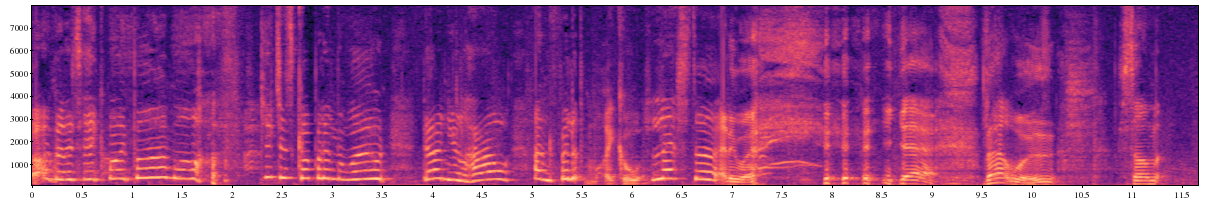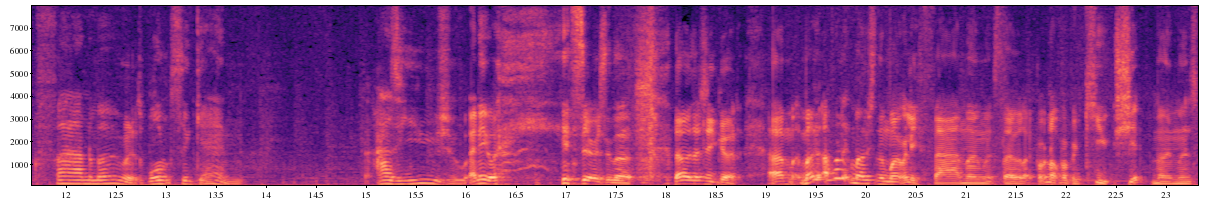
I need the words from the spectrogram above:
I'm gonna take my bum off. Cutest couple in the world, Daniel Howell and Philip Michael Lester. Anyway, yeah, that was some phan moments once again. As usual. Anyway, seriously though, that was actually good. Um, I feel like most of them weren't really phan moments though, like not proper cute shit moments.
